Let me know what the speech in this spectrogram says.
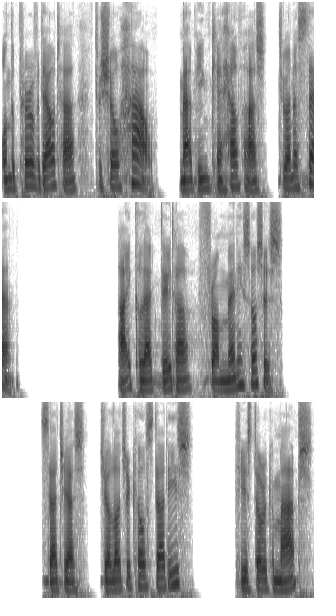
on the Pearl Delta to show how mapping can help us to understand. I collect data from many sources, such as geological studies, historical maps,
